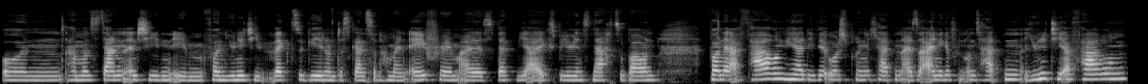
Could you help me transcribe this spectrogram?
und haben uns dann entschieden, eben von Unity wegzugehen und das Ganze nochmal in A-Frame als Web-VI-Experience nachzubauen. Von der Erfahrung her, die wir ursprünglich hatten, also einige von uns hatten Unity-Erfahrung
